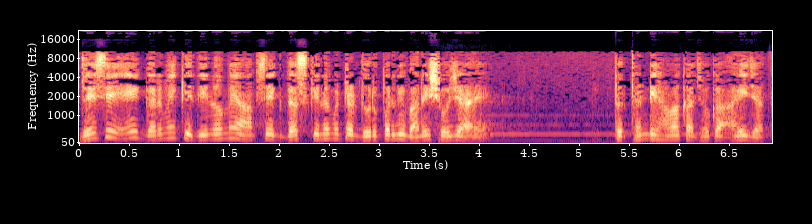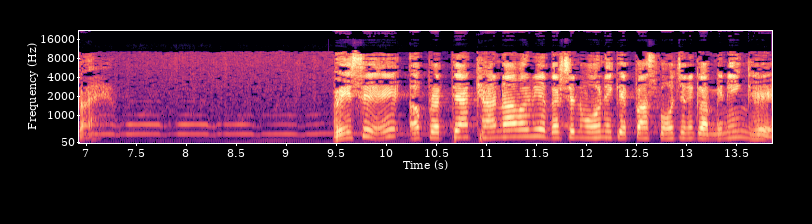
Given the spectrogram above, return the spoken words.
जैसे गर्मी के दिनों में आपसे एक दस किलोमीटर दूर पर भी बारिश हो जाए तो ठंडी हवा का झोंका आ ही जाता है। वैसे अप्रत्याख्यानावरणीय दर्शन मोहनी के पास पहुँचने का मीनिंग है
